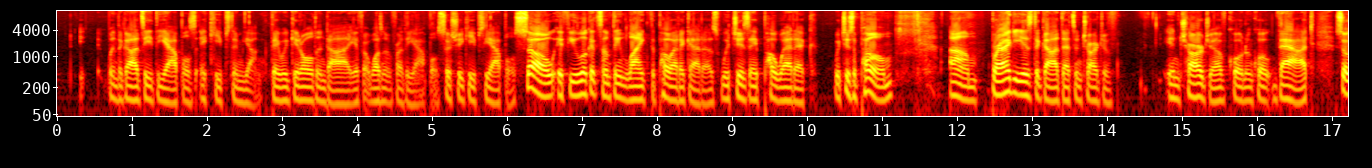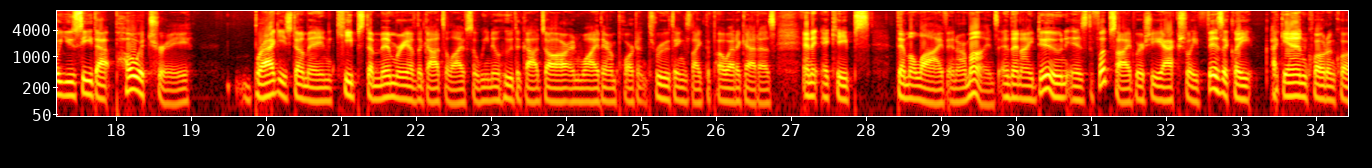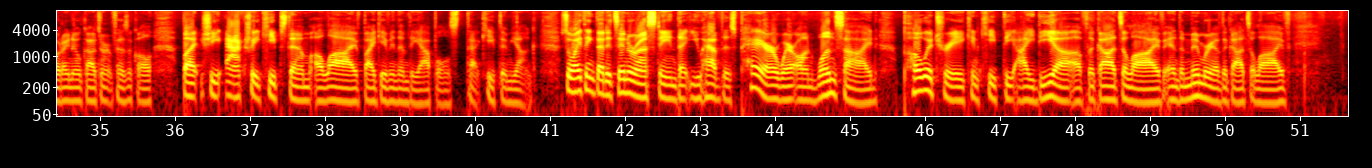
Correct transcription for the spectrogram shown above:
when the gods eat the apples, it keeps them young. They would get old and die if it wasn't for the apples. So she keeps the apples. So if you look at something like the Poetic Eddas, which is a poetic, which is a poem, um, Bragi is the god that's in charge of, in charge of quote unquote that. So you see that poetry Bragi's domain keeps the memory of the gods alive, so we know who the gods are and why they're important through things like the Poetic Eddas, and it, it keeps them alive in our minds. And then Idun is the flip side, where she actually physically again, quote unquote, I know gods aren't physical, but she actually keeps them alive by giving them the apples that keep them young. So I think that it's interesting that you have this pair where on one side, poetry can keep the idea of the gods alive and the memory of the gods alive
